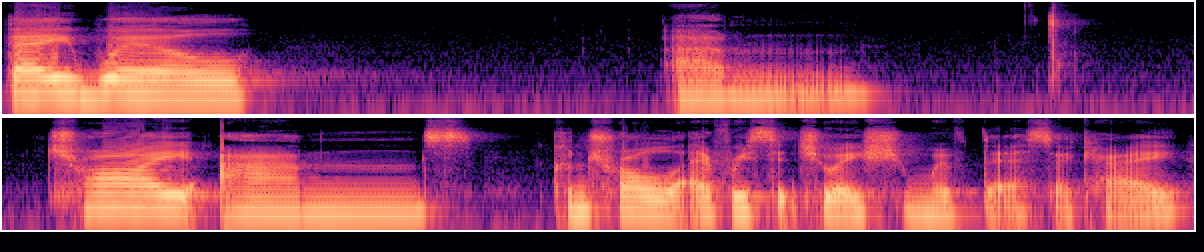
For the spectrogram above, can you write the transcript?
they will um, try and control every situation with this, okay?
